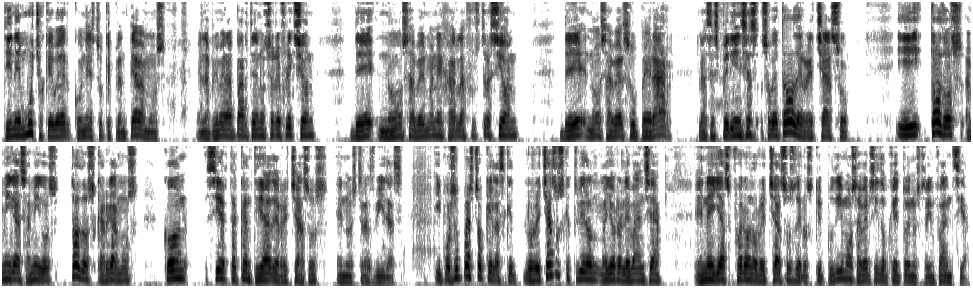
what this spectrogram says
tiene mucho que ver con esto que planteábamos en la primera parte de nuestra reflexión de no saber manejar la frustración, de no saber superar las experiencias, sobre todo de rechazo. Y todos, amigas, amigos, todos cargamos con cierta cantidad de rechazos en nuestras vidas. Y por supuesto que, los rechazos que tuvieron mayor relevancia en ellas fueron los rechazos de los que pudimos haber sido objeto de nuestra infancia.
